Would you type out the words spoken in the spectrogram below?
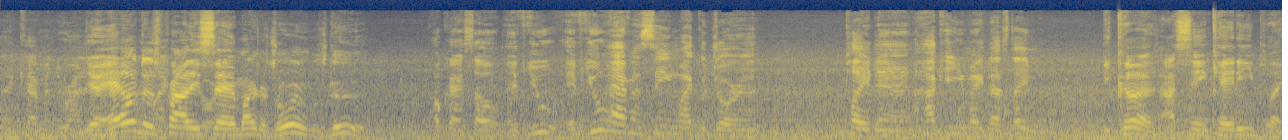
that Kevin Durant. Your elders probably Jordan. said Michael Jordan was good. Okay, so if you if you haven't seen Michael Jordan play, then how can you make that statement? Because I seen KD play.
